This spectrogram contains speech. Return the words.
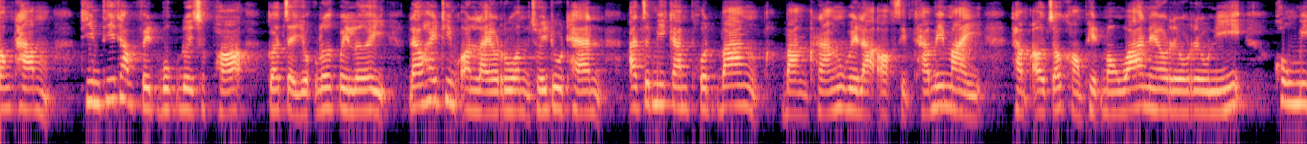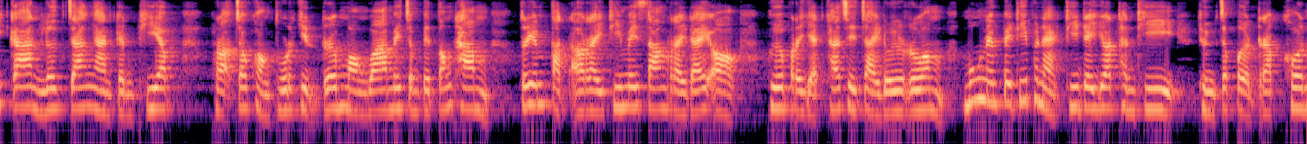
ต้องทำทีมที่ทำ Facebook โดยเฉพาะก็จะยกเลิกไปเลย แล้วให้ทีมออนไลน์รวมช่วยดูแทน อาจจะมีการโพสต์บ้าง บางครั้งเวลาออกสินค้าใหม่ๆทำเอาเจ้าของเพจมองว่าในเร็วๆนี้คงมีการเลิกจ้างงานกันเพียบ เพราะเจ้าของธุรกิจเริ่มมองว่าไม่จำเป็นต้องทำเตรียมตัดอะไรที่ไม่สร้างไรายได้ออก เพื่อประหยัดค่าใช้จ่ายโดยรวม มุ่งเน้นไปที่แผนกที่ได้ยอดทันที ถึงจะเปิดรับคน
